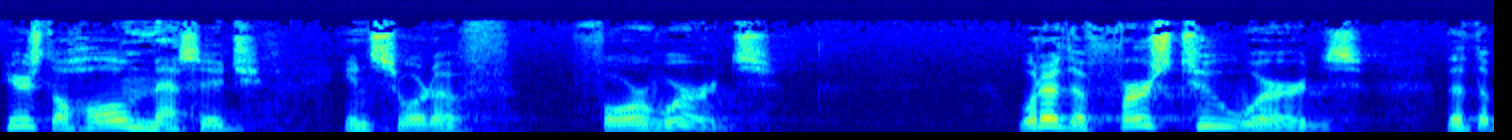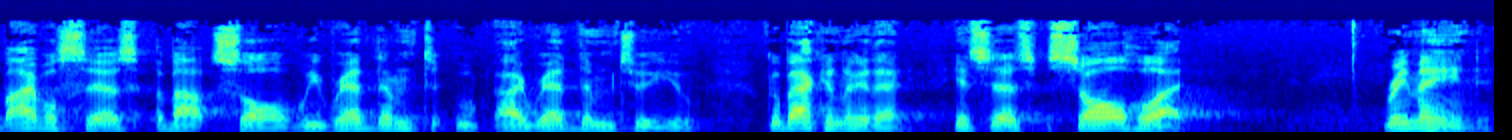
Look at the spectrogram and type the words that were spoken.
here's the whole message in sort of four words. What are the first two words that the Bible says about Saul? We read them to, I read them to you. Go back and look at that. It says Saul what? Remained.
